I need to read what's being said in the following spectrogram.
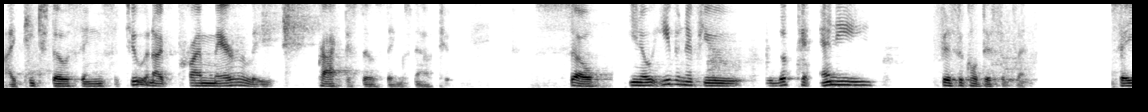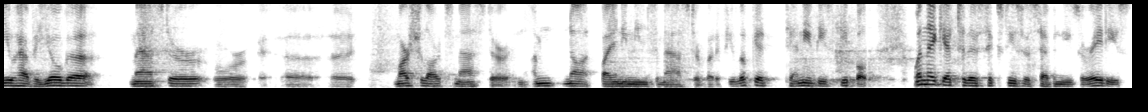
I teach those things too, and I primarily practice those things now too. So, you know, even if you look to any physical discipline, say you have a yoga master or a, a, martial arts master. And I'm not by any means a master, but if you look at any of these people, when they get to their 60s or 70s or 80s,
